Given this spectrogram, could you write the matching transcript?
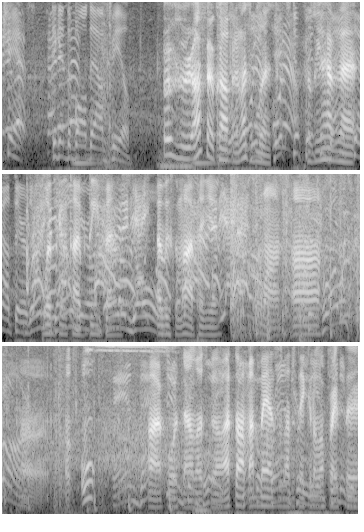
chance to get the ball downfield. I feel confident. Let's blitz because we have that backs out there. They're blitzing type defense, third and goal. at least in my opinion. Come on, uh, The throw is Carr. uh, oh, ooh. Alright, fourth down, let's go. I thought my man was about to take it off right there.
